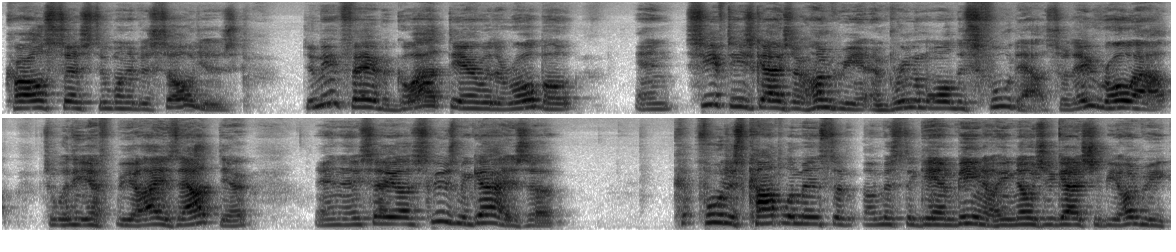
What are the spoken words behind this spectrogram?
Carl says to one of his soldiers, "Do me a favor, go out there with a rowboat." and see if these guys are hungry and bring them all this food out. So they row out to where the FBI is out there, and they say, oh, "Excuse me, guys, uh, food is compliments of, of Mr. Gambino. He knows you guys should be hungry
